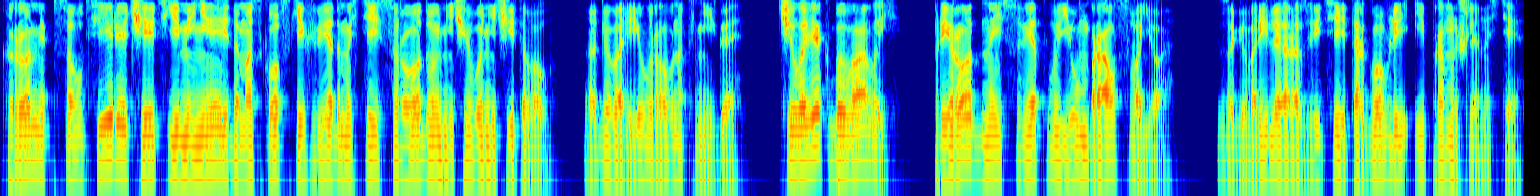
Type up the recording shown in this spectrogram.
Кроме псалтиря, четь Емене и до московских ведомостей сроду ничего не читывал, а говорил ровно книга. Человек бывалый, природный светлый ум брал свое. Заговорили о развитии торговли и промышленности.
